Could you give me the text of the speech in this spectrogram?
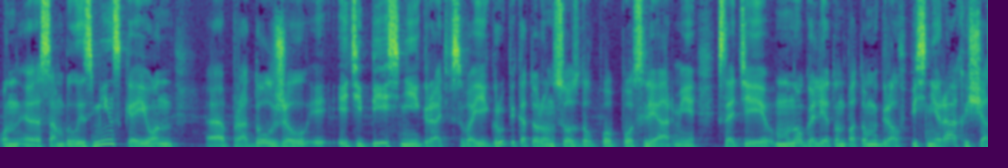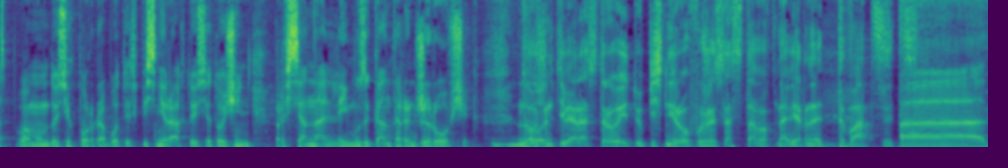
он э, сам был из Минска, и он Э, продолжил эти песни играть в своей группе, которую он создал по после армии. Кстати, много лет он потом играл в песнерах, и сейчас, по-моему, до сих пор работает в песнерах. То есть, это очень профессиональный музыкант, аранжировщик. Должен вот... тебя расстроить, у песнеров уже составов, наверное, 20. А,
